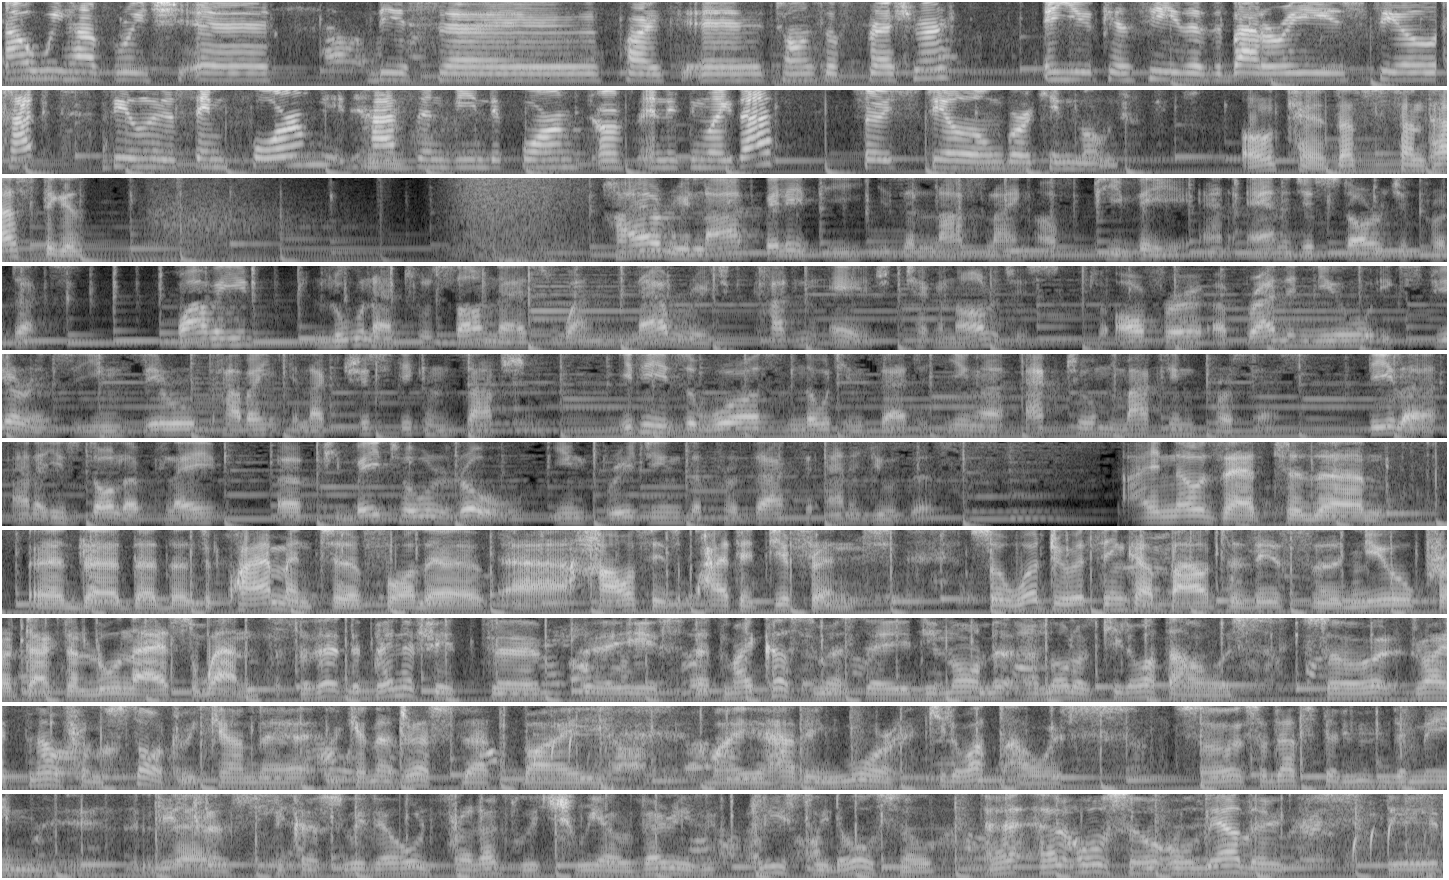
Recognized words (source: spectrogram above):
Now we have reached uh, these uh, five tons of pressure and you can see that the battery is still intact, still in the same form. It hasn't been deformed or anything like that, so it's still on working mode. Okay, that's fantastic. Higher reliability is a lifeline of PV and energy storage products. Huawei Luna 2000S1 leverage cutting-edge technologies to offer a brand new experience in zero carbon electricity consumption. It is worth noting that in an actual marketing process, dealer and installer play a pivotal role in bridging the product and users. I know that the uh, the, the, the requirement for the uh, house is quite different. So, what do you think about this new product, Luna S1? The, the benefit uh, is that my customers they demand a lot of kilowatt hours. So, right now from the start, we can uh, we can address that by by having more kilowatt hours. So, so that's the, the main uh, difference because with the old product, which we are very pleased with also, uh, and also all the other,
